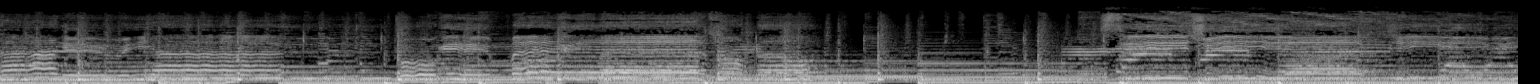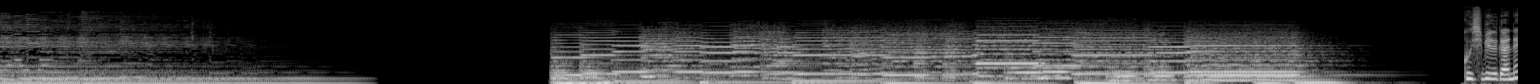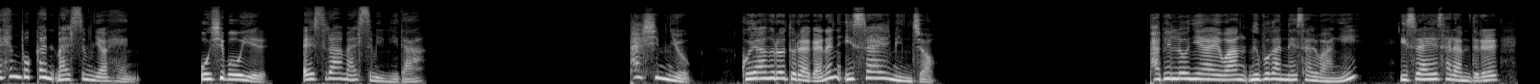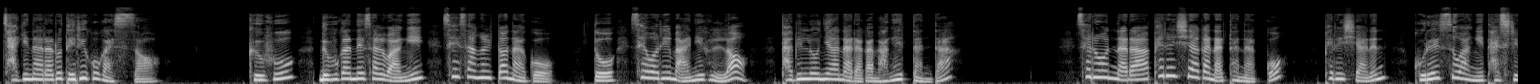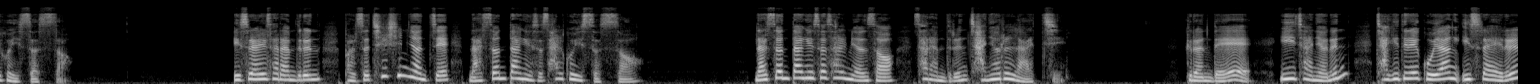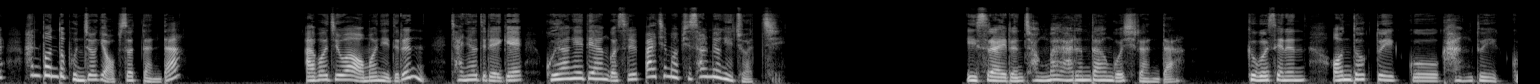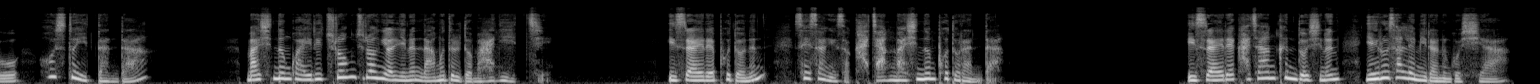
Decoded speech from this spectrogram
세상을 (90일간의) 행복한 말씀 여행 (55일) 에스라 말씀입니다. 86. 고향으로 돌아가는 이스라엘 민족 바빌로니아의 왕 느부갓네살 왕이 이스라엘 사람들을 자기 나라로 데리고 갔어. 그 후 느부갓네살 왕이 세상을 떠나고 또 세월이 많이 흘러 바빌로니아 나라가 망했단다. 새로운 나라 페르시아가 나타났고 페르시아는 고레스 왕이 다스리고 있었어. 이스라엘 사람들은 벌써 70년째 낯선 땅에서 살고 있었어. 낯선 땅에서 살면서 사람들은 자녀를 낳았지. 그런데 이 자녀는 자기들의 고향 이스라엘을 한 번도 본 적이 없었단다. 아버지와 어머니들은 자녀들에게 고향에 대한 것을 빠짐없이 설명해 주었지. 이스라엘은 정말 아름다운 곳이란다. 그곳에는 언덕도 있고 강도 있고 호수도 있단다. 맛있는 과일이 주렁주렁 열리는 나무들도 많이 있지. 이스라엘의 포도는 세상에서 가장 맛있는 포도란다. 이스라엘의 가장 큰 도시는 예루살렘이라는 곳이야.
